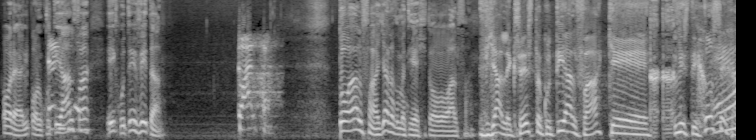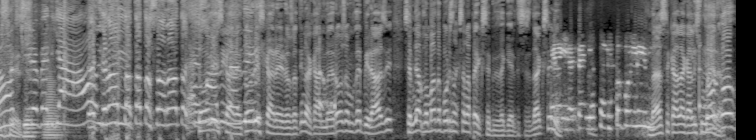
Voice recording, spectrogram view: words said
Ωραία, λοιπόν, κουτί Α ή κουτί Β. Το Α. Το Α, για να δούμε τι έχει το Α. Διάλεξες το κουτί Α και δυστυχώς Ε, έχασες. όχι ρε παιδιά, όχι. Κράτα τα τα 40 και Το ρίσκαρε, δηλαδή. το ρίσκαρε, Ρόζα. Τι να κάνουμε, Ρόζα μου δεν πειράζει. Σε μια εβδομάδα μπορείς να ξαναπέξει επειδή δεν κέρδισες, εντάξει. Τέλεια, τέλεια. Ευχαριστώ πολύ. Να είστε καλά, καλή σου μέρα. Γιώργο,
